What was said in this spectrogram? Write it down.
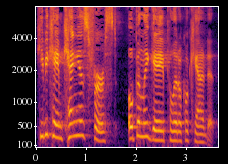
He became Kenya's first openly gay political candidate.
